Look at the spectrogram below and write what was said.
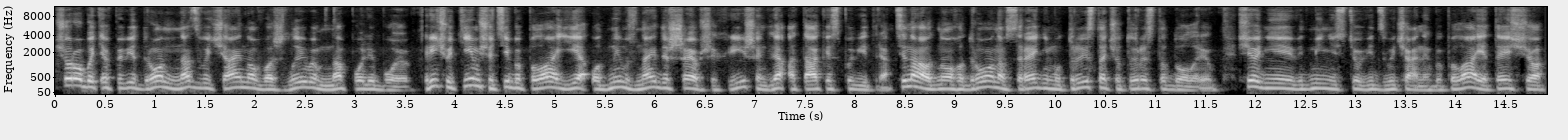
Що робить fpv дрон надзвичайно важливим на полі бою. Річ у тім, що ці БПЛА є одним з найдешевших рішень для атаки з повітря. Ціна одного дрона в середньому 300-400 доларів. Ще однією відмінністю від звичайних БПЛА є те, що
